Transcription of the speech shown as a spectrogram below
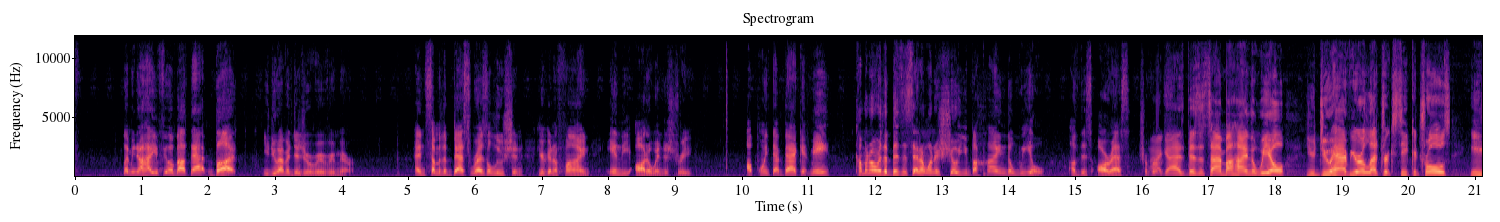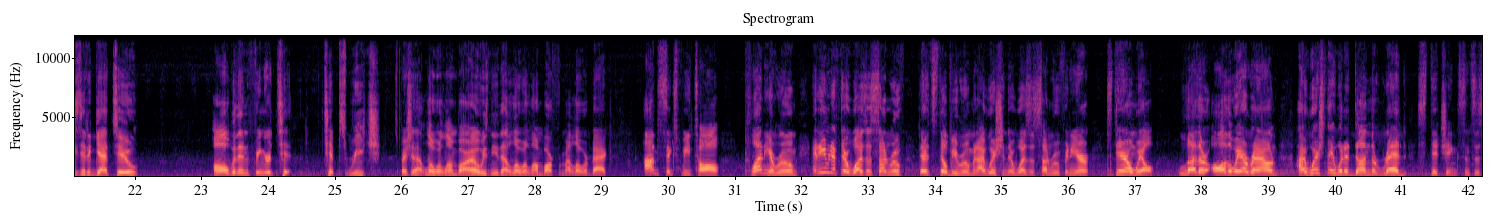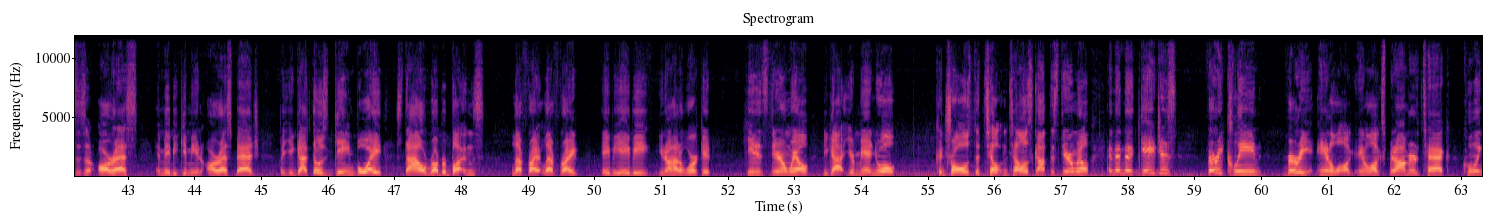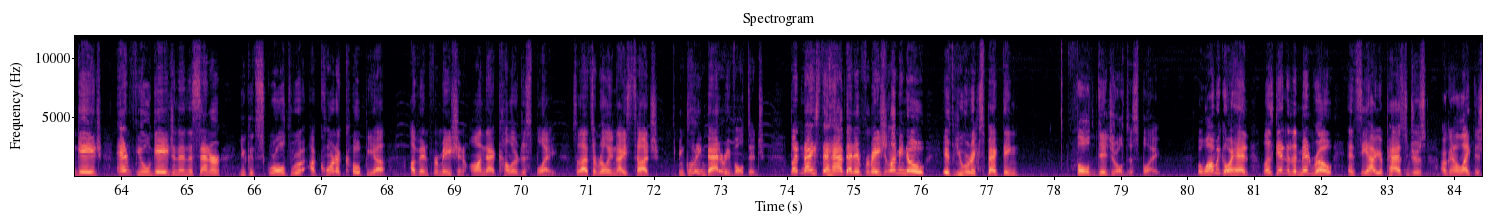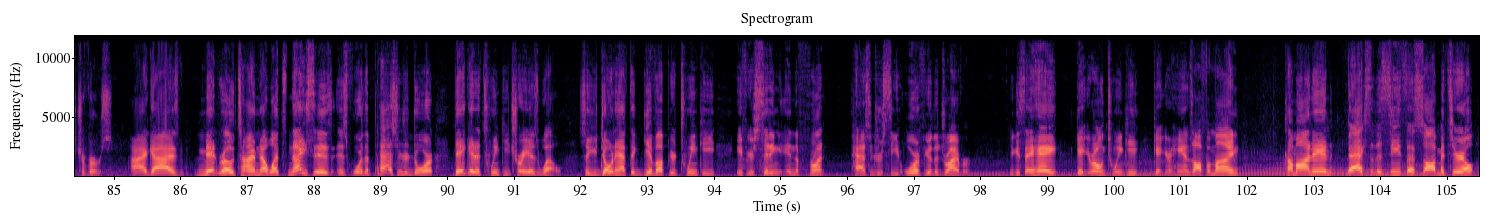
Let me know how you feel about that. But you do have a digital rearview mirror and some of the best resolution you're going to find in the auto industry. I'll point that back at me. Coming over the business end, I want to show you behind the wheel of this RS Traverse. All right, guys, business time behind the wheel. You do have your electric seat controls, easy to get to, all within fingertips reach, especially that lower lumbar. I always need that lower lumbar for my lower back. I'm six feet tall, plenty of room, and even if there was a sunroof, there'd still be room, and I wish there was a sunroof in here. Steering wheel, leather all the way around. I wish they would have done the red stitching since this is an RS and maybe give me an RS badge. But you got those Game Boy style rubber buttons, left, right, left, right, AB, AB, you know how to work it. Heated steering wheel, you got your manual controls to tilt and telescope the steering wheel. And then the gauges, very clean, very analog. Analog speedometer, tach, cooling gauge, and fuel gauge. And then the center, you could scroll through a cornucopia of information on that color display. So that's a really nice touch, including battery voltage. But nice to have that information. Let me know if you were expecting full digital display. But why don't we go ahead, let's get into the mid-row and see how your passengers are gonna like this Traverse. All right, guys, mid-row time. Now, what's nice is, is for the passenger door, they get a Twinkie tray as well. So you don't have to give up your Twinkie if you're sitting in the front passenger seat or if you're the driver. You can say, hey, get your own Twinkie, get your hands off of mine. Come on in, backs of the seats, that soft material.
